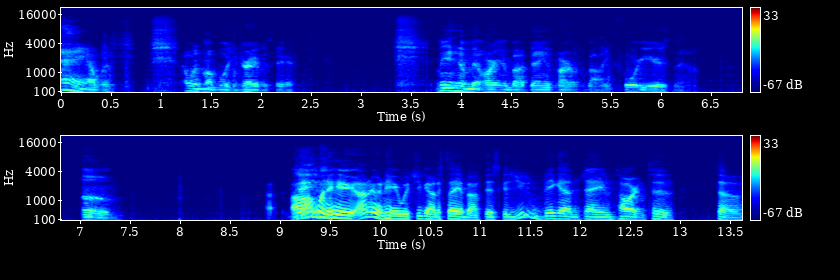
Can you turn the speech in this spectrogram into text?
dang, I was I wish my boy Dre was here. Me and him been arguing about James Harden for about like four years now. Um, Oh, I James- want to hear. I want to hear what you got to say about this because you big up James Harden too. So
